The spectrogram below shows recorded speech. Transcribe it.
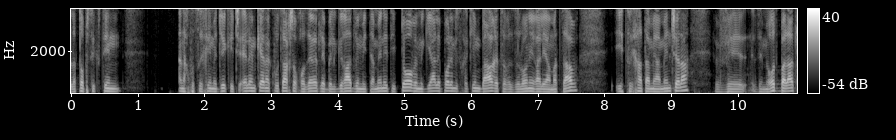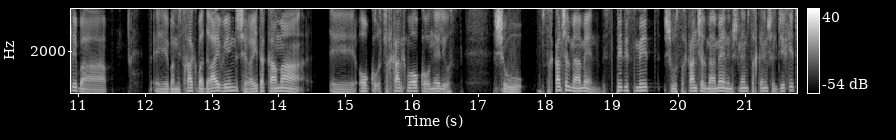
לטופ 16, אנחנו צריכים את ג'יקיץ', אלא אם כן הקבוצה עכשיו חוזרת לבלגרד ומתאמנת איתו ומגיעה לפה למשחקים בארץ, אבל זה לא נראה לי המצב. היא צריכה את המאמן שלה, וזה מאוד בלט לי ב, אה, במשחק בדרייבין, שראית כמה, אה, אור, שחקן כמו אור קורנליוס, שהוא שחקן של מאמן, וספידי סמית, שהוא שחקן של מאמן, הם שניהם שחקנים של ג'יקיץ',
